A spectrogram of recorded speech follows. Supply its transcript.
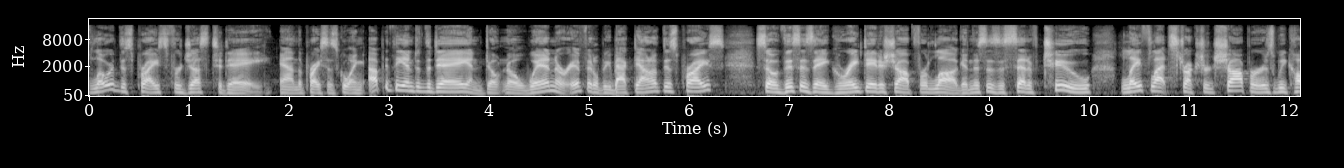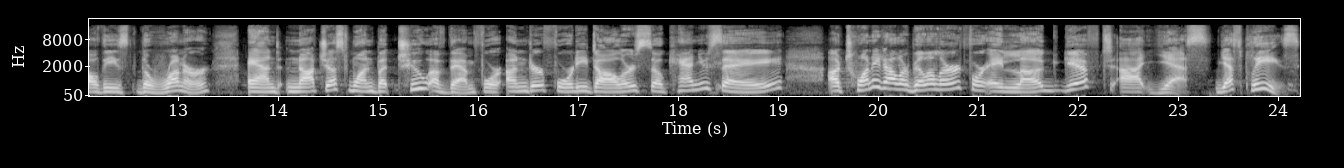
I've lowered this price for just today, and the price is going up at the end of the day, and don't know when or if it'll be back down at this price. So this is a great day to shop for lug, and this is a set of two lay flat structured shoppers. We call these the runner, and not just one, but two of them for under $40. So can you say a $20 bill alert for a lug gift? Uh, yes, yes, please.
